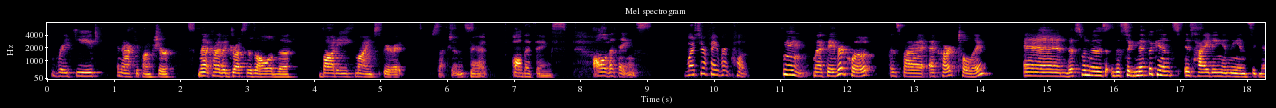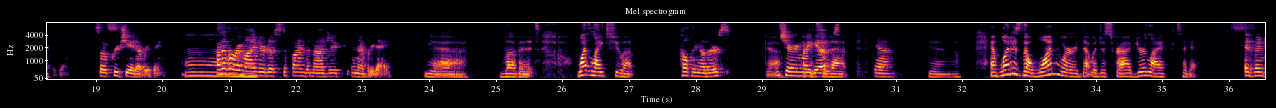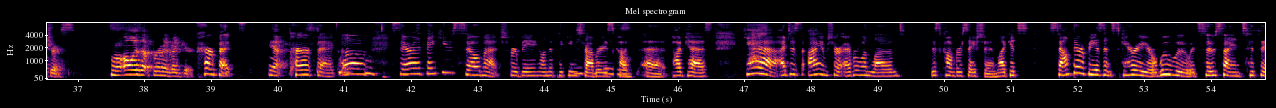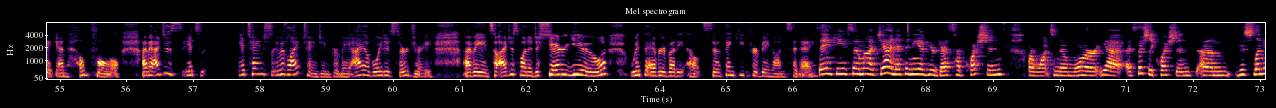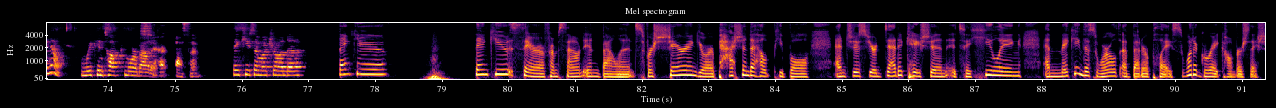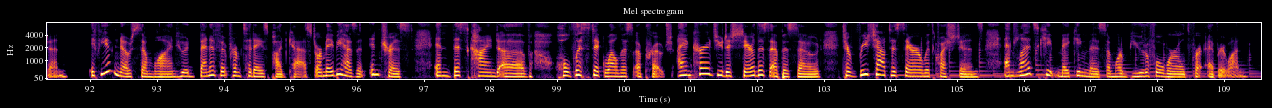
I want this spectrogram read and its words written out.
Reiki, and acupuncture. And that kind of addresses all of the body, mind, spirit sections. Spirit, all the things. All the things. What's your favorite quote? Hmm, my favorite quote is by Eckhart Tolle. And this one is The significance is hiding in the insignificant. So appreciate everything. Mm. Kind of a mm. reminder just to find the magic in every day. Yeah, love it. What lights you up? Helping others. Yeah, sharing my gifts. Yeah. Yeah. And what is the one word that would describe your life today? Adventurous. Well, always up for an adventure. Perfect. Yeah. Perfect. Oh, Sarah, thank you so much for being on the Picking Strawberries con- uh, podcast. Yeah, I just, I am sure everyone loved this conversation. Like it's, sound therapy isn't scary or woo woo. It's so scientific and helpful. I mean, I just, it's, it changed it was life changing for me. I avoided surgery. I mean so i just wanted to share you with everybody else. So thank you for being on today. Thank you so much. Yeah and if any of your guests have questions or want to know more yeah especially questions um, just let me know. And we can talk more about sure. it awesome. Thank you so much rhonda. Thank you Thank you, Sarah from Sound in Balance, for sharing your passion to help people and just your dedication to healing and making this world a better place. What a great conversation. If you know someone who would benefit from today's podcast, or maybe has an interest in this kind of holistic wellness approach, I encourage you to share this episode, to reach out to Sarah with questions, and let's keep making this a more beautiful world for everyone.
